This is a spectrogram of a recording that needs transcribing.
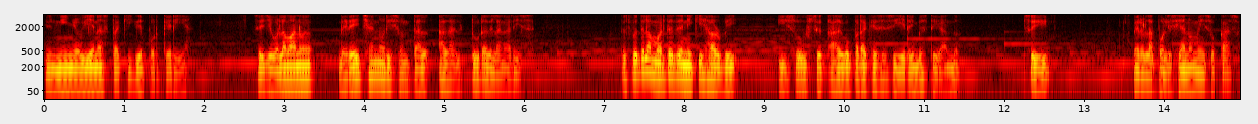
y un niño bien hasta aquí de porquería. Se llevó la mano derecha en horizontal a la altura de la nariz. Después de la muerte de Nicky Harvey, ¿Hizo usted algo para que se siguiera investigando? Sí, pero la policía no me hizo caso.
